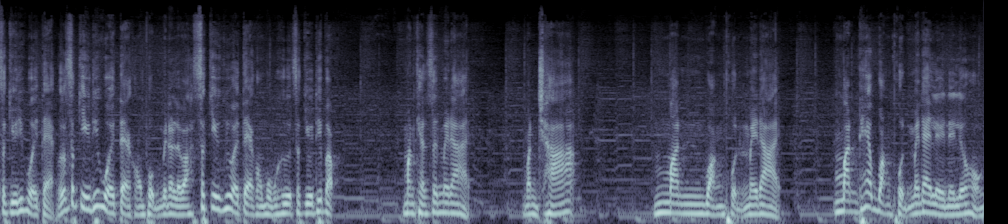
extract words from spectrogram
สกิลที่ห่วยแตก แล้วสกิลที่ห่วยแตกของผมเป็นอะไรวะ สกิลที่ห่วยแตกของผมคือสกิลที่แบบ มันแคนเซิลไม่ได้ มันช้า มันหวังผลไม่ได้ มันแทบหวังผลไม่ได้เลยในเรื่องของ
